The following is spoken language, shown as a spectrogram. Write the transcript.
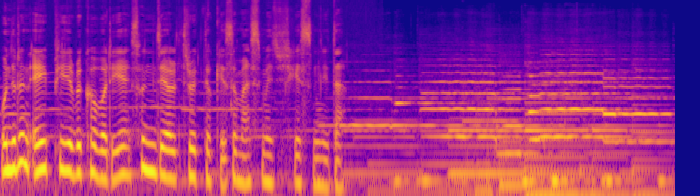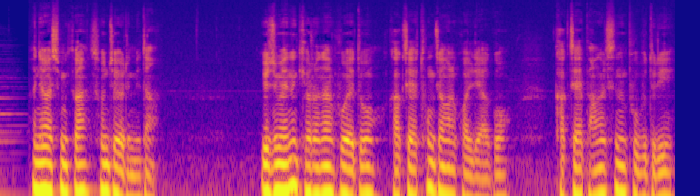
오늘은 AP 리커버리의 손재열 디렉터께서 말씀해 주시겠습니다. 안녕하십니까. 손재열입니다. 요즘에는 결혼한 후에도 각자의 통장을 관리하고 각자의 방을 쓰는 부부들이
